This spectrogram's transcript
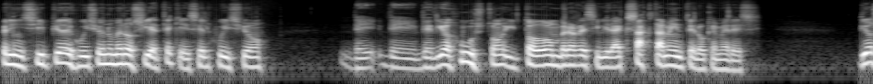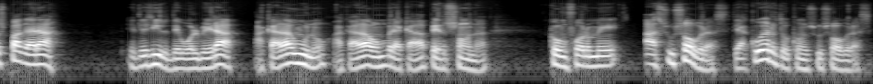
principio de juicio número 7, que es el juicio de, Dios justo y todo hombre recibirá exactamente lo que merece. Dios pagará, es decir, devolverá a cada uno, a cada hombre, a cada persona, conforme a sus obras, de acuerdo con sus obras.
